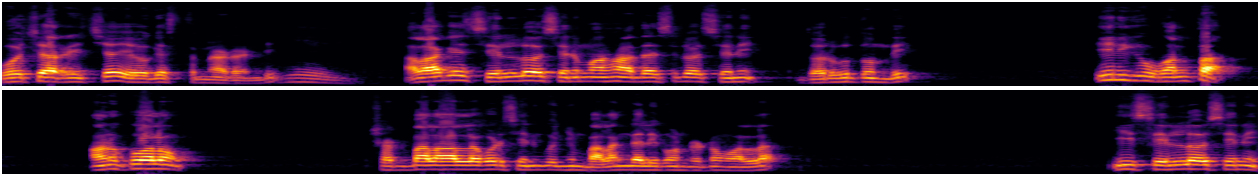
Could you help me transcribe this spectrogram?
గోచార రీత్యా యోగిస్తున్నాడండి. అలాగే శనిలో శని మహాదశలో శని జరుగుతుంది ఈయనకి కొంత అనుకూలం. షడ్బలాల్లో కూడా శని కొంచెం బలం కలిగి ఉండటం వల్ల ఈ శనిలో శని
